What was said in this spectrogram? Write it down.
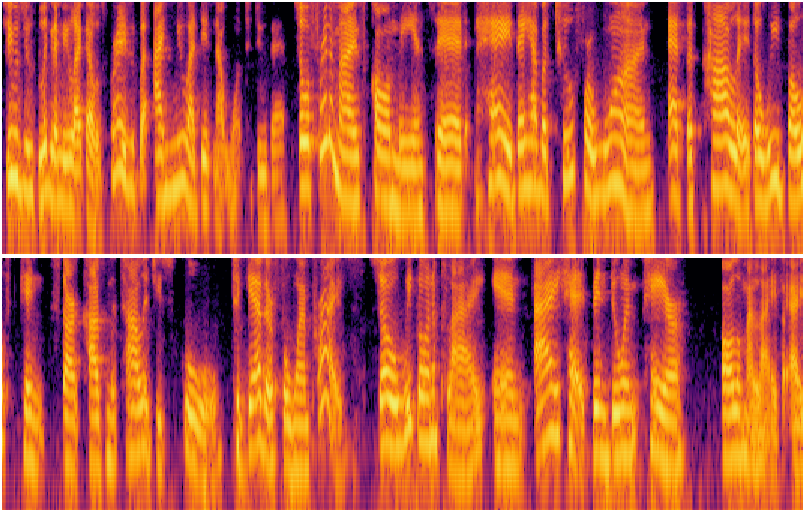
she was just looking at me like I was crazy, but I knew I did not want to do that. So a friend of mine called me and said, Hey, they have a two for one at the college so we both can start cosmetology school together for one price so we go and apply and i had been doing hair all of my life. I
